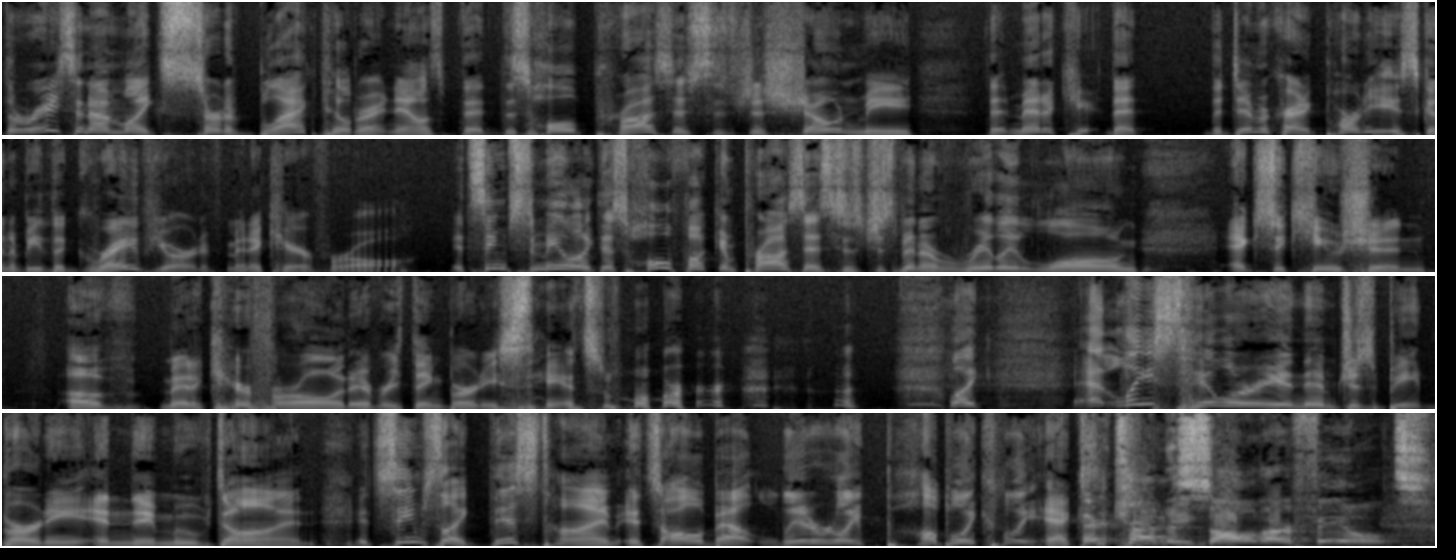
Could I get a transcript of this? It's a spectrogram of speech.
the reason I'm like sort of black pilled right now is that this whole process has just shown me that Medicare that the Democratic Party is going to be the graveyard of Medicare for all. It seems to me like this whole fucking process has just been a really long execution of Medicare for all and everything Bernie stands for. like at least Hillary and them just beat Bernie and they moved on. It seems like this time it's all about literally publicly executing. They're trying to salt our fields,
